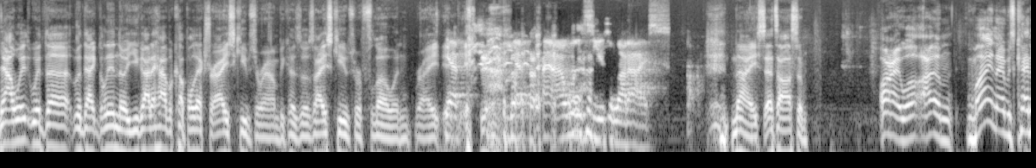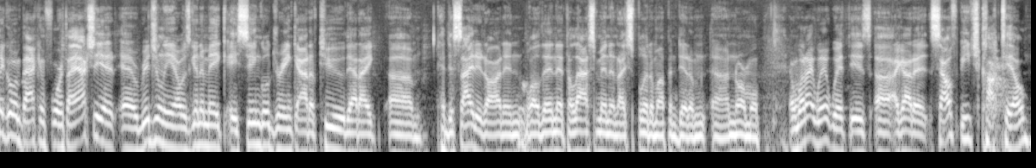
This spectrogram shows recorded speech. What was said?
Now with with the with that Glen though, you got to have a couple extra ice cubes around because those ice cubes were flowing, right? Yep. yep. I always use a lot of ice. Nice. That's awesome. All right. Well, um, mine I was kind of going back and forth. I actually had, originally I was going to make a single drink out of two that I um, had decided on, and well, then at the last minute I split them up and did them uh, normal. And what I went with is uh, I got a South Beach cocktail.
